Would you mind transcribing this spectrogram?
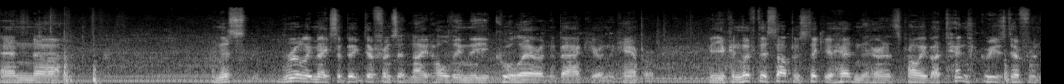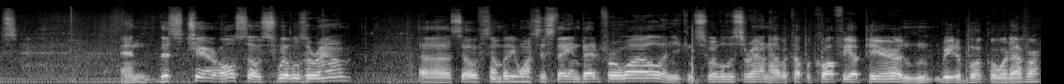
and uh, and this really makes a big difference at night holding the cool air in the back here in the camper. You can lift this up and stick your head in there and it's probably about 10 degrees difference. And this chair also swivels around. Uh, so if somebody wants to stay in bed for a while and you can swivel this around have a cup of coffee up here and read a book or whatever.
